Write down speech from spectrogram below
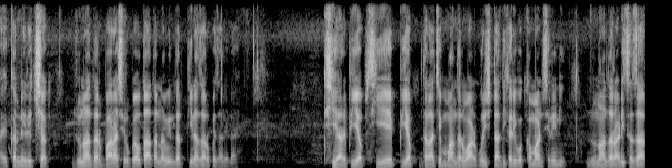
आयकर निरीक्षक जुना दर बाराशे रुपये होता आता नवीन दर तीन हजार रुपये झालेला आहे. C R P F C A P F दलाचे मानधन वाढ वरिष्ठ अधिकारी व कमांड श्रेणी जुना दर अडीच हजार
